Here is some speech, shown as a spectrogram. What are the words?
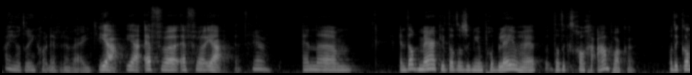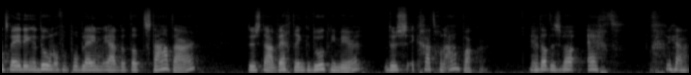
Ah joh, drink gewoon even een wijntje. Ja, ja, even, even, ja. ja. En, ehm, en dat merk ik dat als ik nu een probleem heb, dat ik het gewoon ga aanpakken. Want ik kan twee dingen doen. Of een probleem, ja, dat, dat staat daar. Dus nou, wegdrinken doe ik niet meer. Dus ik ga het gewoon aanpakken. Ja. En dat is wel echt, ja,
